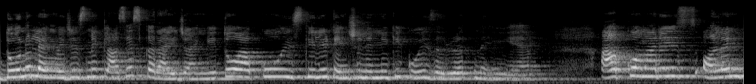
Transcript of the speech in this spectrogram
दोनों लैंग्वेजेस में क्लासेस कराए जाएँगे। तो आपको इसके लिए टेंशन लेने की कोई ज़रूरत नहीं है। आपको हमारे इस ऑनलाइन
